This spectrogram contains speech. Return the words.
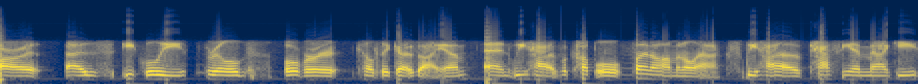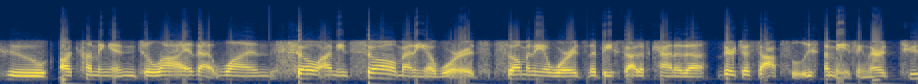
are as equally thrilled over Celtic as I am. And we have a couple phenomenal acts. We have Cassie and Maggie who are coming in July that won so, I mean, so many awards. So many awards. that are based out of Canada. They're just absolutely amazing. They're two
